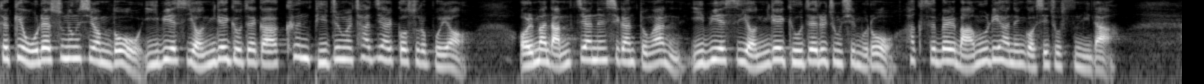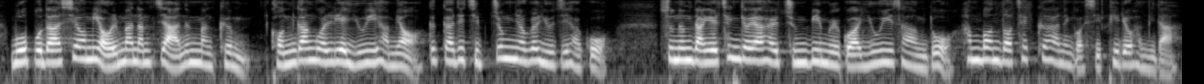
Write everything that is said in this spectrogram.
특히 올해 수능 시험도 EBS 연계 교재가 큰 비중을 차지할 것으로 보여 얼마 남지 않은 시간 동안 EBS 연계 교재를 중심으로 학습을 마무리하는 것이 좋습니다. 무엇보다 시험이 얼마 남지 않은 만큼 건강 관리에 유의하며 끝까지 집중력을 유지하고 수능 당일 챙겨야 할 준비물과 유의 사항도 한 번 더 체크하는 것이 필요합니다.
